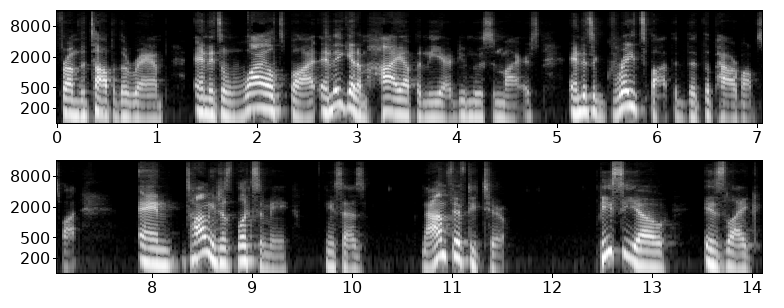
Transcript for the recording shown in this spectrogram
from the top of the ramp, and it's a wild spot, and they get him high up in the air, do Moose and Myers, and it's a great spot, the the, the power bomb spot. And Tommy just looks at me, and he says, "Now I'm 52. PCO is like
